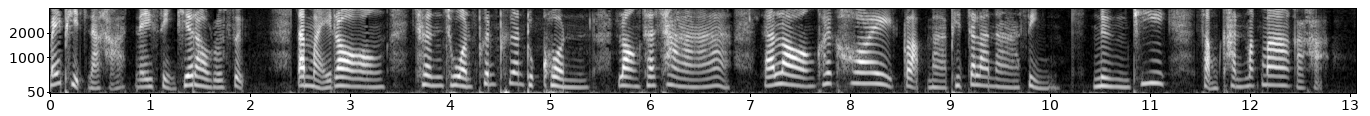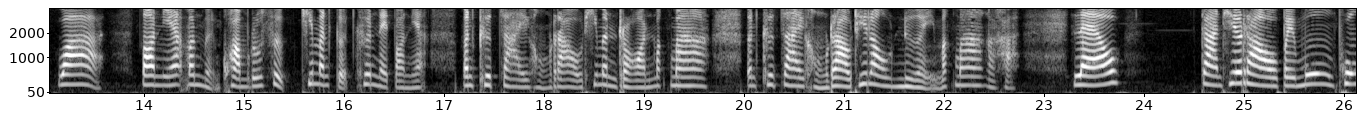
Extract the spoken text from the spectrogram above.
ไม่ผิดนะคะ ในสิ่งที่เรารู้สึก แต่ไหมลองเชิญชวนเพื่อนๆทุกคน ลองช้าๆ แล้วลองค่อยๆกลับมาพิจารณาสิ่งหนึ่งที่สำคัญมากๆอะค่ะ ว่าตอนนี้มันเหมือนความรู้สึกที่มันเกิดขึ้นในตอนนี้มันคือใจของเราที่มันร้อนมากๆ มันคือใจของเราที่เราเหนื่อยมากๆอะค่ะ แล้วการที่เราไปมุ่งพุ่ง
